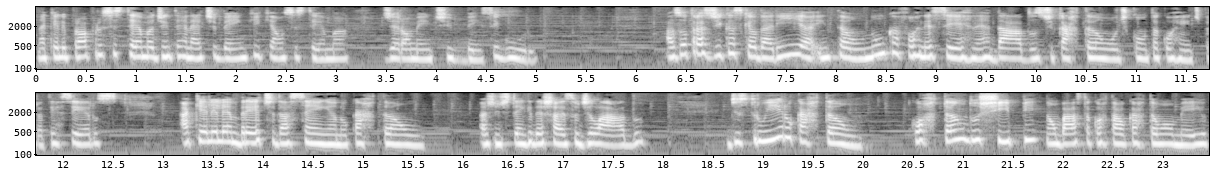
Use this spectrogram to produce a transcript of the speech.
naquele próprio sistema de internet bank, que é um sistema geralmente bem seguro. As outras dicas que eu daria, então, nunca fornecer né, dados de cartão ou de conta corrente para terceiros. Aquele lembrete da senha no cartão, a gente tem que deixar isso de lado. Destruir o cartão cortando o chip, não basta cortar o cartão ao meio,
